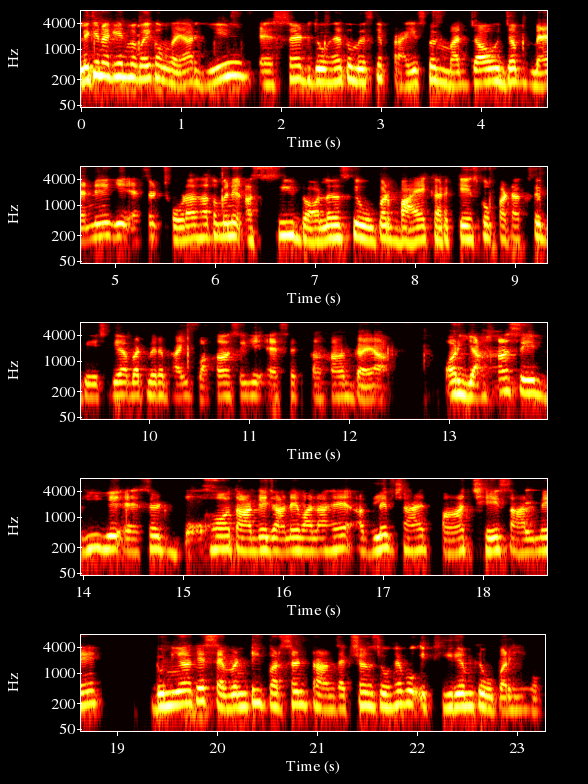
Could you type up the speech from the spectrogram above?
लेकिन अगेन मैं वही कहूँगा यार, ये एसेट जो है, तुम इसके प्राइस पे मत जाओ। जब मैंने ये एसेट छोड़ा था तो मैंने 80 डॉलर्स के ऊपर बाय करके इसको फटक से बेच दिया। बट मेरे भाई, वहाँ से ये एसेट कहाँ गया? और यहाँ से भी ये एसेट बहुत आगे जाने वाला है। अगले शायद पाँच, छह साल में दुनिया के सेवेंटी परसेंट ट्रांजेक्शन जो है, वो इथीरियम के ऊपर ही हो।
